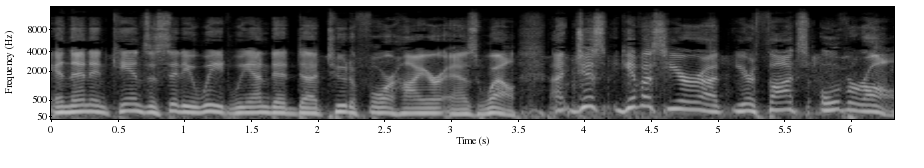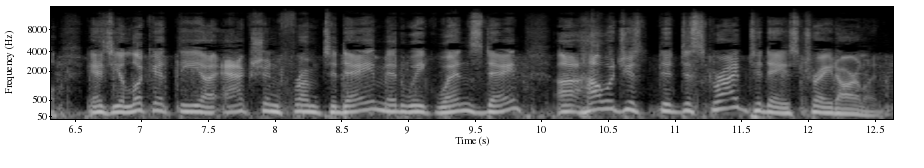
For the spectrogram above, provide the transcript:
And then in Kansas City wheat, we ended uh, two to four higher as well. Uh, just give us your uh, your thoughts overall as you look at the uh, action from today, midweek Wednesday. Uh, how would you d- describe today's trade, Arlan?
